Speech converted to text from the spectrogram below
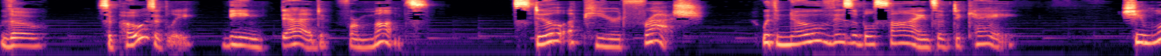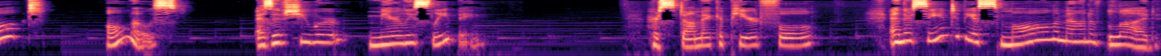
though supposedly being dead for months, still appeared fresh, with no visible signs of decay. She looked almost as if she were merely sleeping. Her stomach appeared full, and there seemed to be a small amount of blood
